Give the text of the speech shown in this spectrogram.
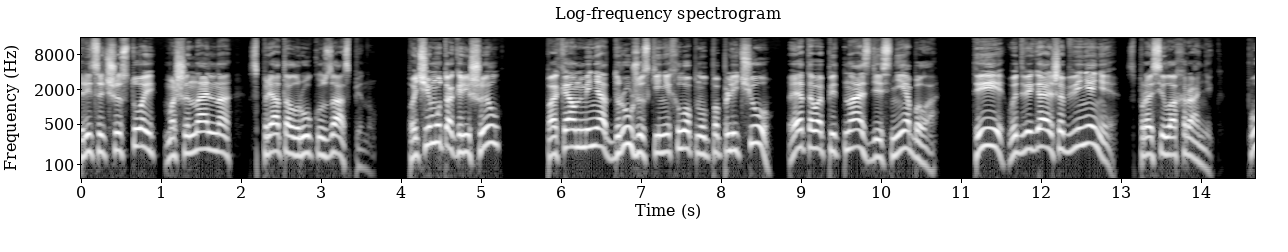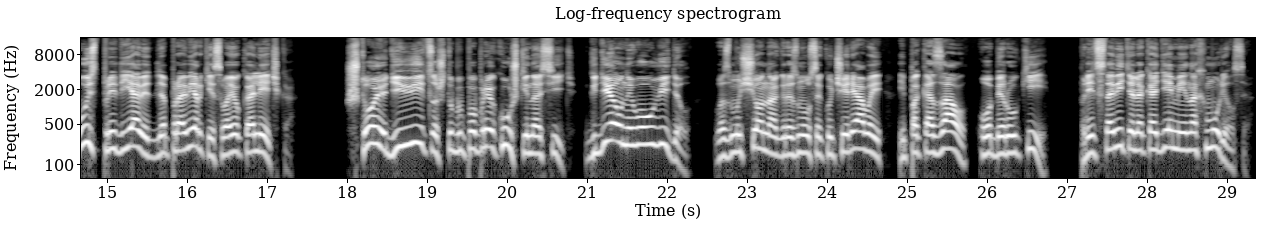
Тридцать шестой машинально спрятал руку за спину. «Почему так решил?» «Пока он меня дружески не хлопнул по плечу, этого пятна здесь не было». «Ты выдвигаешь обвинение?» — спросил охранник. «Пусть предъявит для проверки свое колечко. «Что я девица, чтобы побрякушки носить? Где он его увидел?» Возмущенно огрызнулся Кучерявый и показал обе руки. Представитель Академии нахмурился.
